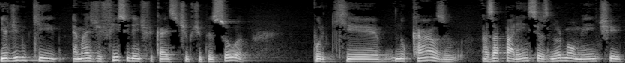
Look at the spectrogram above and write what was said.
E eu digo que é mais difícil identificar esse tipo de pessoa porque, no caso, as aparências normalmente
